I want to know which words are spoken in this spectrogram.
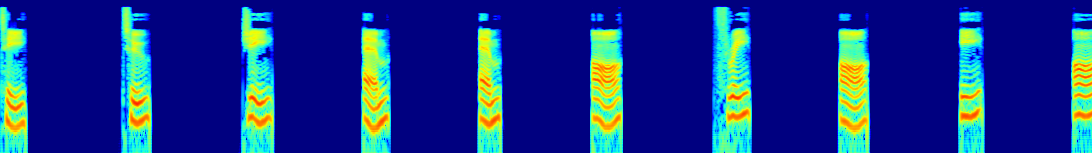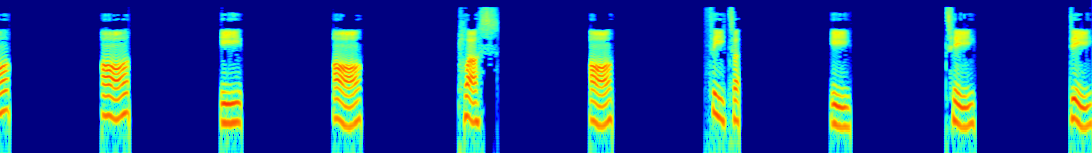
T two G M M R three R E R R E R plus R theta E T D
